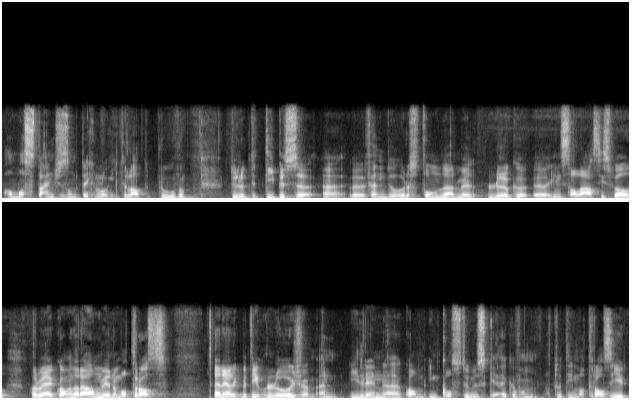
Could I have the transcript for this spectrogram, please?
Allemaal standjes om technologie te laten proeven. Natuurlijk de typische hè, vendoren stonden daar met leuke uh, installaties wel. Maar wij kwamen eraan met een matras en eigenlijk met die horloge. En iedereen kwam in kostuums kijken van wat doet die matras hier.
